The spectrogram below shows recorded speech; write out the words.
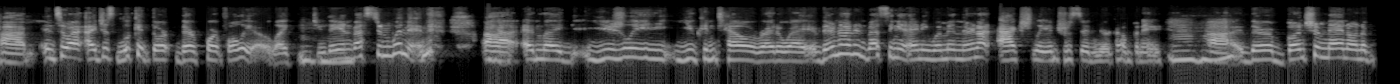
Um, and so I, I, just look at their, their portfolio like mm-hmm. do they mm-hmm. invest in women uh, yeah. and like usually you can tell right away if they're not investing in any women they're not actually interested in your company mm-hmm. uh, there are a bunch of men on a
